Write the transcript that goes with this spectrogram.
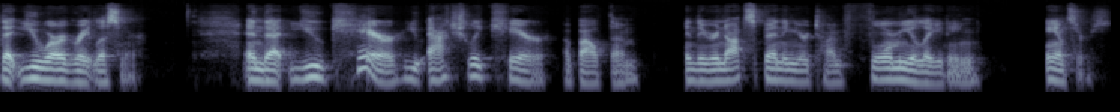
that you are a great listener and that you care, you actually care about them, and that you're not spending your time formulating answers,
